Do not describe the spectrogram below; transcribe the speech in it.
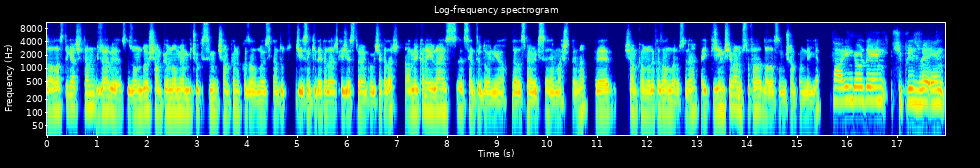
Dallas'ta gerçekten güzel bir sezondu. Şampiyon olmayan birçok isim şampiyonluk kazandı. Nowitzki'den tut Jason Kidd'e kadar, AJ Stojankovic'e kadar. American Airlines e, Center'da oynuyor Dallas Mavericks e, maçlarını ve şampiyonluğu da kazandılar o sene. Ekleyeceğim bir şey var Mustafa Dallas'ın bu şampiyonluğuyla ilgili? Tarihin gördüğü en sürpriz ve en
